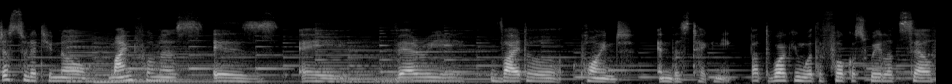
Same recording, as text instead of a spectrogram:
just to let you know, mindfulness is a very vital point in this technique. But working with the focus wheel itself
